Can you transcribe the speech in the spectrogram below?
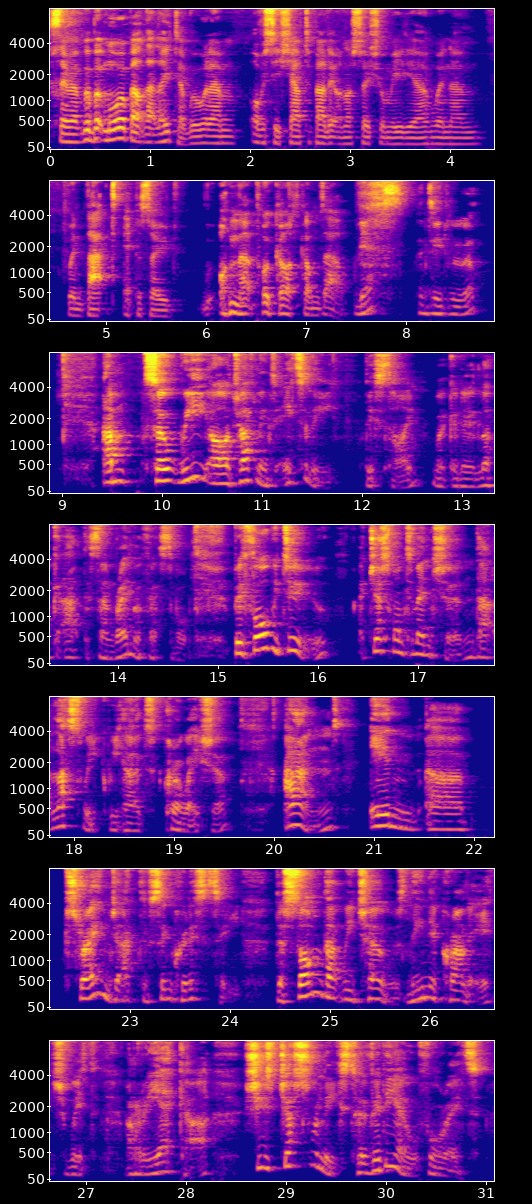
so, uh, but but more about that later. We will um, obviously shout about it on our social media when um, when that episode on that podcast comes out. Yes, indeed we will. Um, so we are travelling to Italy this time. We're going to look at the Sanremo Festival. Before we do, I just want to mention that last week we had Croatia, and in uh, strange act of synchronicity, the song that we chose, Nina Kraljić with Rijeka, she's just released her video for it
